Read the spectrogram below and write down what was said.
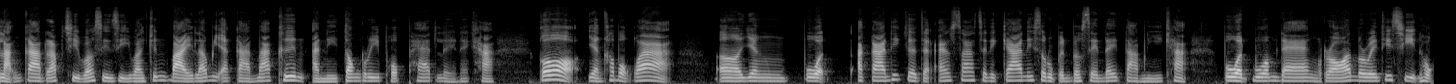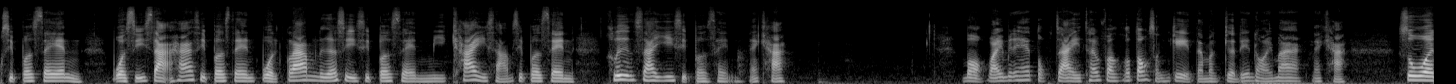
หลังการรับฉีดวัคซีน 4 วันขึ้นไป แล้วมีอาการมากขึ้น อันนี้ต้องรีบพบแพทย์เลยนะคะ ก็อย่างเขาบอกว่าเออยังปวดอาการที่เกิดจากแอสตราเซเนกานี่สรุปเป็นเปอร์เซ็นต์ได้ตามนี้ค่ะ ปวดบวมแดงร้อนบริเวณที่ฉีด 60%ปวดศีรษะ 50%ปวดกล้ามเนื้อ 40%มีไข้ 30%คลื่นไส้20%นะคะบอกไว้ไม่ได้ให้ตกใจ ท่านฟังก็ต้องสังเกตแต่มันเกิดได้น้อยมากนะคะ ส่วน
